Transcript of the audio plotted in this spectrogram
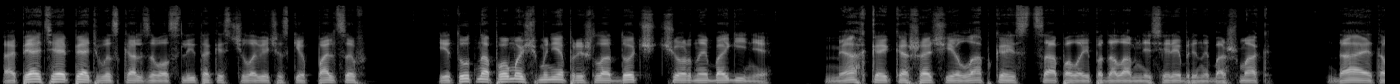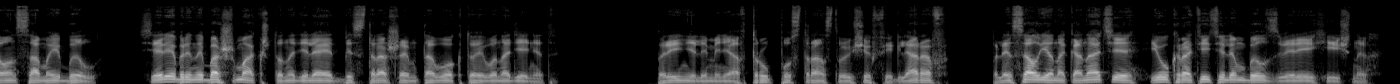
Опять и опять выскальзывал слиток из человеческих пальцев, и тут на помощь мне пришла дочь черной богини — Мягкой кошачьей лапкой сцапала и подала мне серебряный башмак. Да, это он самый и был. Серебряный башмак, что наделяет бесстрашием того, кто его наденет. Приняли меня в труппу странствующих фигляров, плясал я на канате, и укротителем был зверей хищных.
